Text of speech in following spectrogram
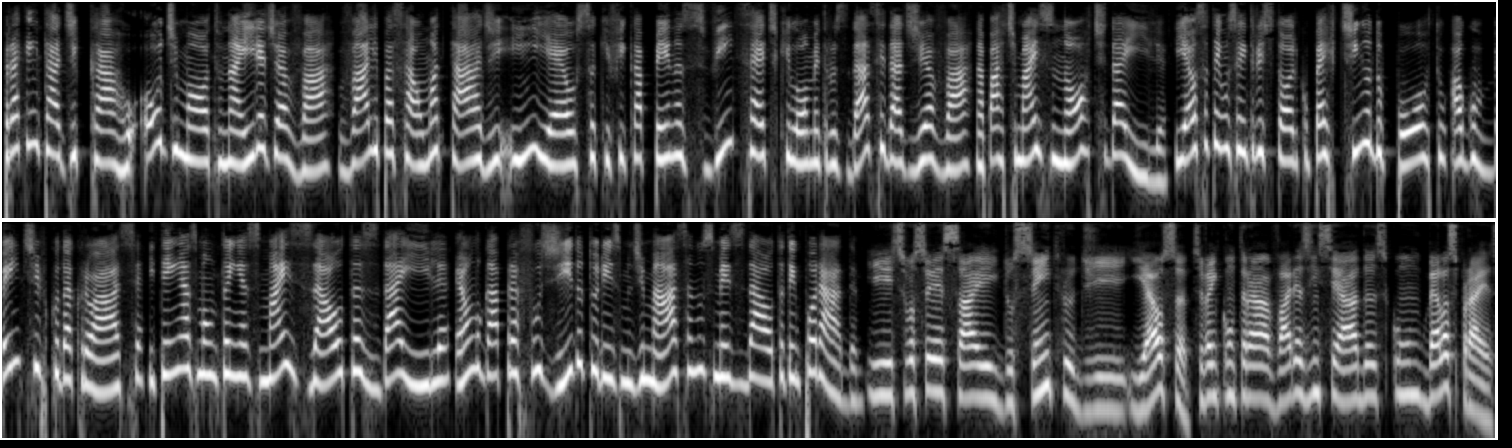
Para quem tá de carro ou de moto na ilha de Avar, vale passar uma tarde em Ielsa, que fica a apenas 27 quilômetros da cidade de Avar, na parte mais norte da ilha. Ielsa tem um centro histórico pertinho do porto, algo bem típico da Croácia, e tem as montanhas mais altas da ilha. É um lugar para fugir do turismo de massa nos meses da alta temporada. E se você sai do centro de Ielsa, você vai encontrar várias enseadas com belas praias.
